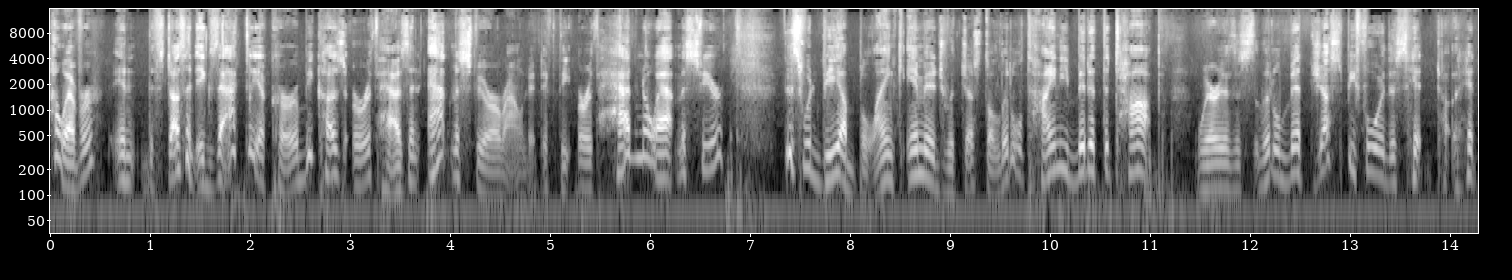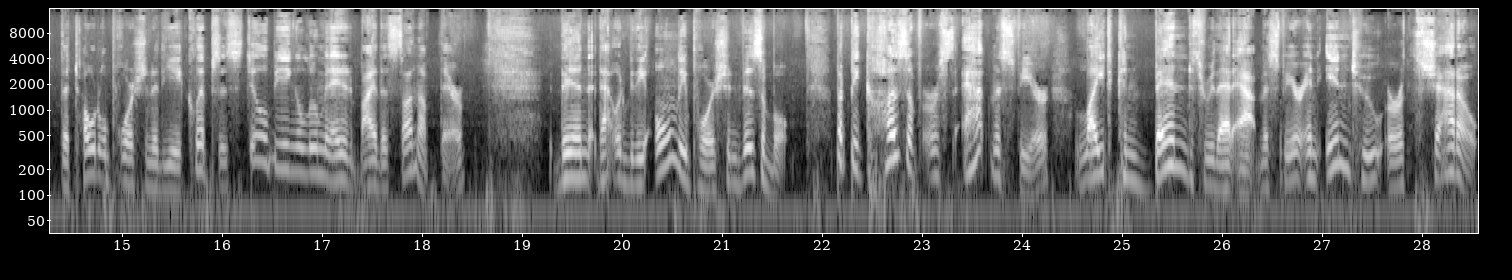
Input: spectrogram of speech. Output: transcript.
However, in, this doesn't exactly occur because Earth has an atmosphere around it. If the Earth had no atmosphere, this would be a blank image with just a little tiny bit at the top where this little bit just before this hit hit the total portion of the eclipse is still being illuminated by the sun up there then that would be the only portion visible. But because of Earth's atmosphere, light can bend through that atmosphere and into Earth's shadow.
